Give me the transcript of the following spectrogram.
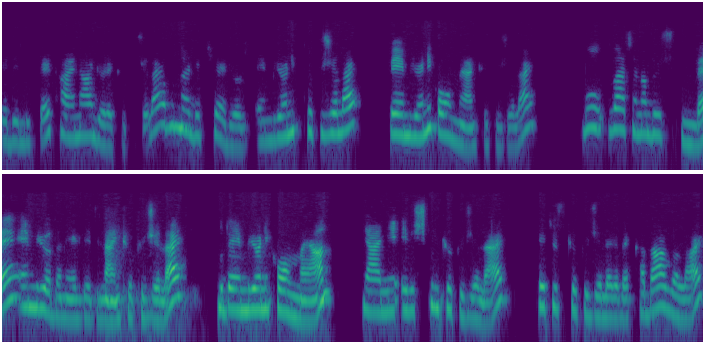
edildikleri kaynağa göre kök hücreler. Bunları ikiye ayırıyoruz. Embriyonik kök hücreler ve embriyonik olmayan kök hücreler. Bu zaten adı üstünde embriyodan elde edilen kök hücreler. Bu da embriyonik olmayan yani erişkin kök hücreler, fetüs kök hücreleri ve kadavralar.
